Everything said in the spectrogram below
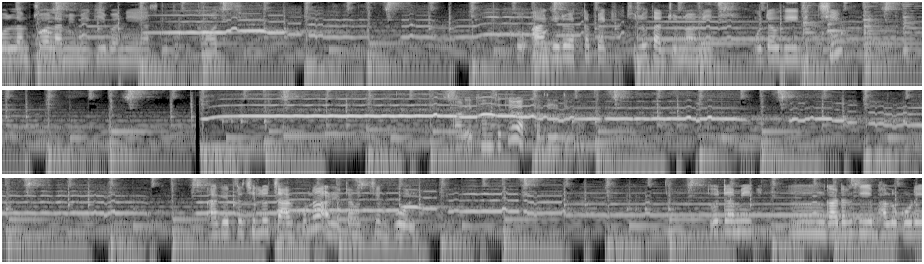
বললাম, চল আমি ম্যাগি বানিয়ে আজকে তোকে খাওয়াচ্ছি। তো আগেরও একটা প্যাকেট ছিল, তার জন্য আমি ওটাও দিয়ে দিচ্ছি। আর এখান থেকেও একটা দিয়ে দিব। আগেরটা ছিল চারকোনা আর এটা হচ্ছে গোল। তো এটা আমি গার্ডার দিয়ে ভালো করে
